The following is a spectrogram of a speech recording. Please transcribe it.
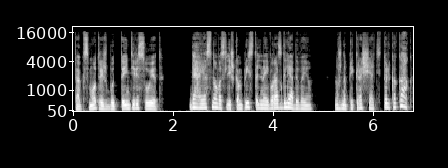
Так смотришь, будто интересует. Да, я снова слишком пристально его разглядываю. Нужно прекращать. Только как?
